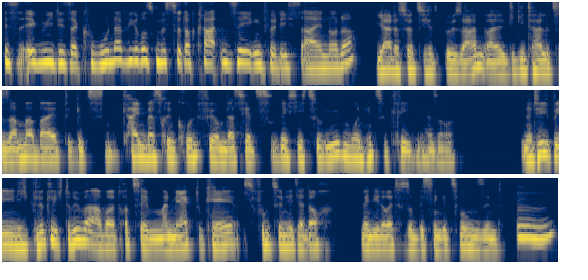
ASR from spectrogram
ist irgendwie dieser Coronavirus müsste doch gerade ein Segen für dich sein, oder? Ja, das hört sich jetzt böse an, weil digitale Zusammenarbeit gibt es keinen besseren Grund für, um das jetzt richtig zu üben und hinzukriegen. Also Natürlich bin ich nicht glücklich drüber, aber trotzdem, man merkt, okay, es funktioniert ja doch, wenn die Leute so ein bisschen gezwungen sind. Mhm.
